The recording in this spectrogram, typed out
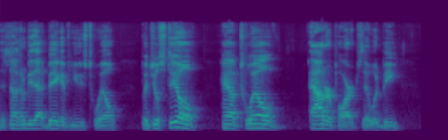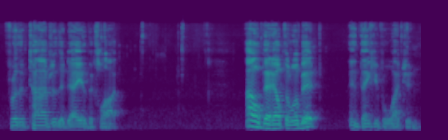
it's not going to be that big if you use 12, but you'll still have 12 outer parts that would be for the times of the day of the clock. I hope that helped a little bit, and thank you for watching.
